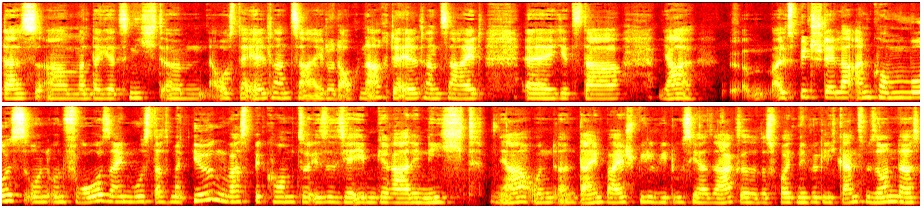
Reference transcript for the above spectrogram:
dass man da jetzt nicht ähm, aus der Elternzeit oder auch nach der Elternzeit jetzt da ja als Bittsteller ankommen muss und, und froh sein muss, dass man irgendwas bekommt, so ist es ja eben gerade nicht. Ja, und äh, dein Beispiel, wie du es ja sagst, also das freut mich wirklich ganz besonders,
